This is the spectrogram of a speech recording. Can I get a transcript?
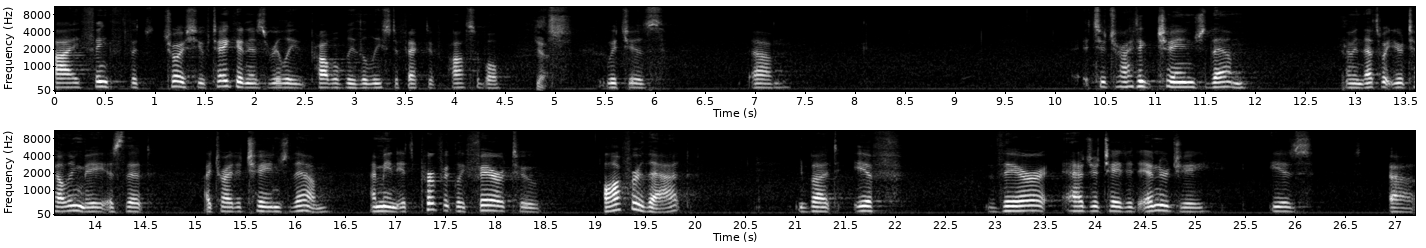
I think the choice you've taken is really probably the least effective possible. Yes. Which is um, to try to change them. I mean, that's what you're telling me is that I try to change them. I mean, it's perfectly fair to offer that, but if their agitated energy is uh,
